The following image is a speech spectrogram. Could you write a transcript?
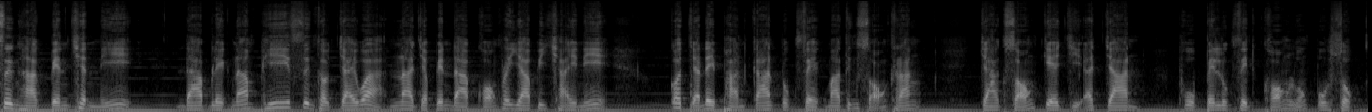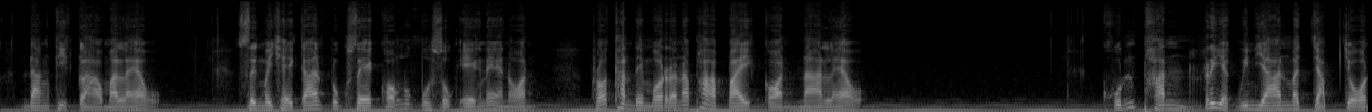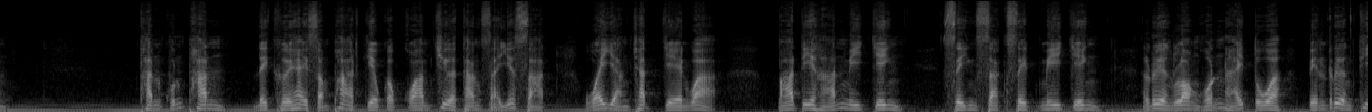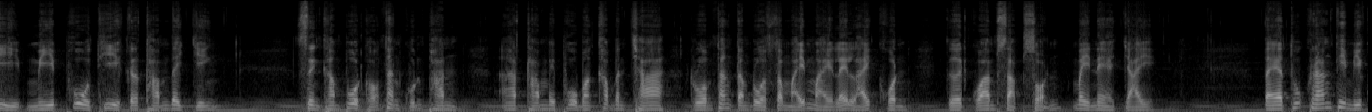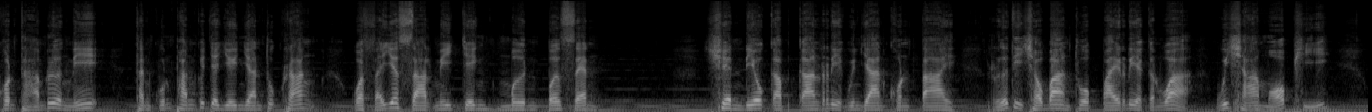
ซึ่งหากเป็นเช่นนี้ ดาบเหล็กน้ำพีซึ่งเข้าใจว่าน่าจะเป็นดาบของพระยาพิชัยนี้ ก็จะได้ผ่านการปลุกเสกมาถึงสองครั้ง จากสองเกจิอาจารย์ ผู้เป็นลูกศิษย์ของหลวงปู่สุข ดังที่กล่าวมาแล้ว ซึ่งไม่ใช่การปลุกเสกของหลวงปู่สุขเองแน่นอน เพราะท่านได้มรณภาพไปก่อนนานแล้ว ขุนพันเรียกวิญญาณมาจับโจร ท่านขุนพันได้เคยให้สัมภาษณ์เกี่ยวกับความเชื่อทางไสยศาสตร์ ไว้อย่างชัดเจนว่า ปาฏิหาริย์มีจริง สิ่งศักดิ์สิทธิ์มีจริง เรื่องล่องหนหายตัว เป็นเรื่องที่มีผู้ที่กระทำได้จริง ซึ่งคำพูดของท่านขุนพันธ์อาจทำให้ผู้บังคับบัญชารวมทั้งตำรวจสมัยใหม่หลาย ๆ คน เกิดความสับสนไม่แน่ใจ แต่ทุกครั้งที่มีคนถามเรื่องนี้ ท่านขุนพันธ์ก็จะยืนยันทุกครั้งว่าไสยศาสตร์มีจริงหมื่นเปอร์เซนต์เช่นเดียวกับการเรียกวิญญาณคนตาย หรือที่ชาวบ้านทั่วไปเรียกกันว่า วิชาหมอผี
